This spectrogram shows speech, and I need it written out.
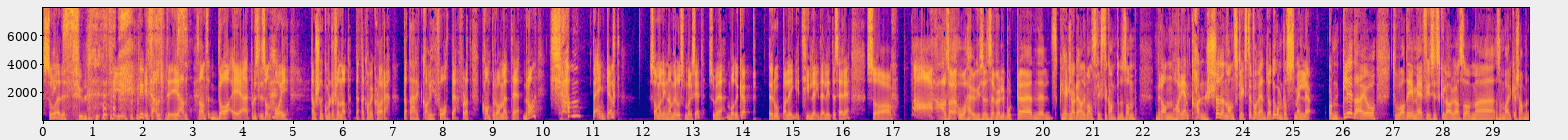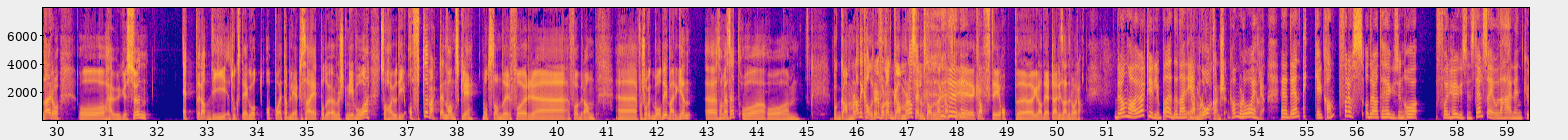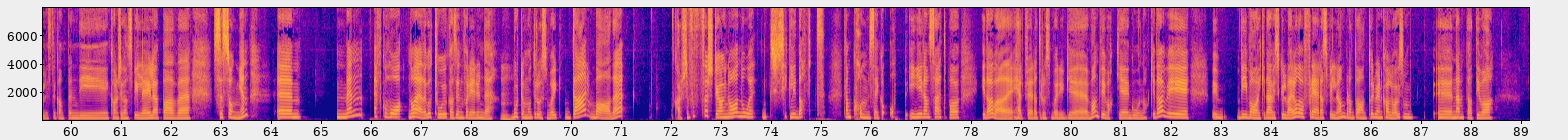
Så er det full fyr i teltet igjen. Sant? Da er jeg plutselig sånn Oi, de kommer til å skjønne at dette kan vi klare. Dette her kan vi få til. For at kampprogrammet til Brann kjempeenkelt sammenlignet med Rosenborg sitt, som er både cup, Europaliga i tillegg til eliteserie. Så ah, Ja, altså, og Haugesund selvfølgelig borte. Helt klart en av de vanskeligste kampene som Brann har igjen. Kanskje den vanskeligste. Forventer jo at det kommer til å smelle ordentlig. Det er jo to av de mer fysiske lagene som, eh, som barker sammen der. Og, og Haugesund etter at de tok steget opp og etablerte seg på det øverste nivået, så har jo de ofte vært en vanskelig motstander for, eh, for Brann. Eh, For så vidt både i Bergen, eh, som vi har sett, og, og mm, på Gamla. De kaller det fortsatt Gamla, selv om stadion er kraftig, kraftig oppgradert der de senere åra. Brann har jo vært tydelig på det. det der er Gamlå, kanskje. Gamlå, ja. Ja. Det er en ekkel kamp for oss å dra til Haugesund, og for Haugesunds del så er jo det her den kuleste kampen de kanskje kan spille i løpet av eh, sesongen. Um, men FKH, nå er det gått to uker siden forrige runde, borte mot Rosenborg. Der var det, kanskje for første gang nå, noe skikkelig daft. De kom seg ikke opp i gir. De sa etterpå i dag var det helt fair at Rosenborg eh, vant. Vi var ikke gode nok i dag. Vi, vi, vi var ikke der vi skulle være. Og det var flere av spillerne, bl.a. Torbjørn Kallevåg, som nevnte at de var,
